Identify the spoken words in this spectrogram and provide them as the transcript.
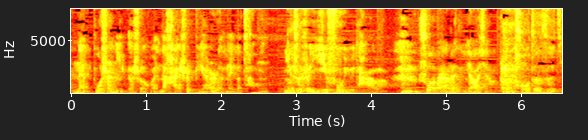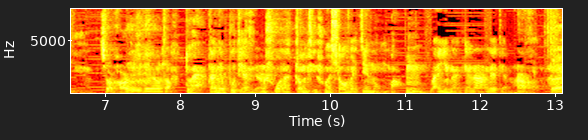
那不是你的社会，那还是别人的那个层，你只是依附于他了。嗯说白了，你要想投资自己，就是好好学习，天天向上。对，咱就不点名说了，整体说消费金融吧。嗯，万一哪天让人给点炮了，对，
